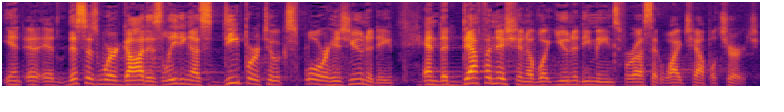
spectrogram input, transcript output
In, uh, uh, this is where God is leading us deeper to explore His unity and the definition of what unity means for us at Whitechapel Church.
